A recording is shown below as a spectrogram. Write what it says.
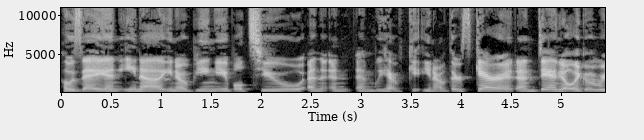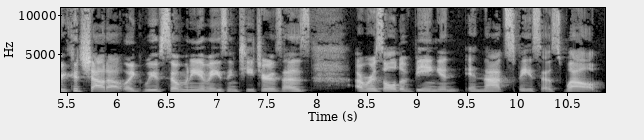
Jose and Ina, you know, being able to, and, and, and we have, you know, there's Garrett and Daniel, like we could shout out, like we have so many amazing teachers as a result of being in, in that space as well.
